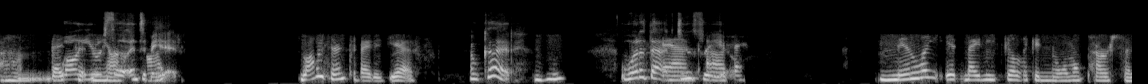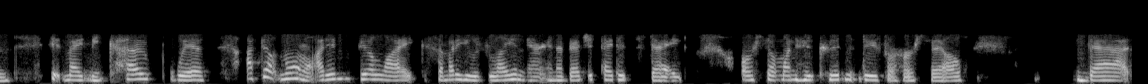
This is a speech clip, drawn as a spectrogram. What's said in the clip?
um, they while you were still intubated. While I was intubated, yes. Oh, good. Mm-hmm. What did that and, do for uh, you? Mentally it made me feel like a normal person. It made me cope with i felt normal. I didn't feel like somebody who was laying there in a vegetated state or someone who couldn't do for herself that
